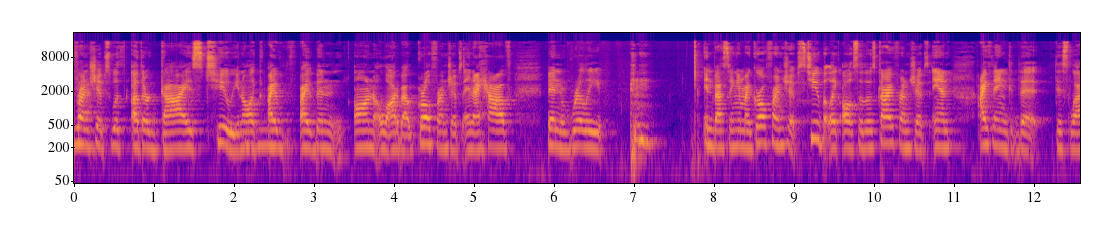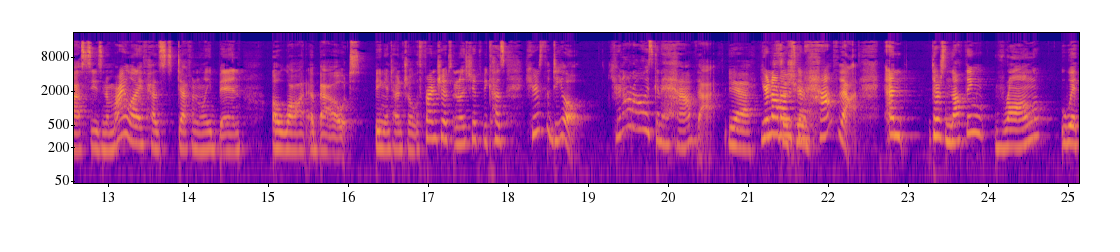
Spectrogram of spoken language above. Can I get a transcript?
friendships with other guys too. You know like mm-hmm. i've i've been on a lot about girl friendships and i have been really investing in my girl friendships too, but like also those guy friendships. And I think that this last season of my life has definitely been a lot about being intentional with friendships and relationships because here's the deal you're not always going to have that. Yeah, You're not always going to have that. And there's nothing wrong with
